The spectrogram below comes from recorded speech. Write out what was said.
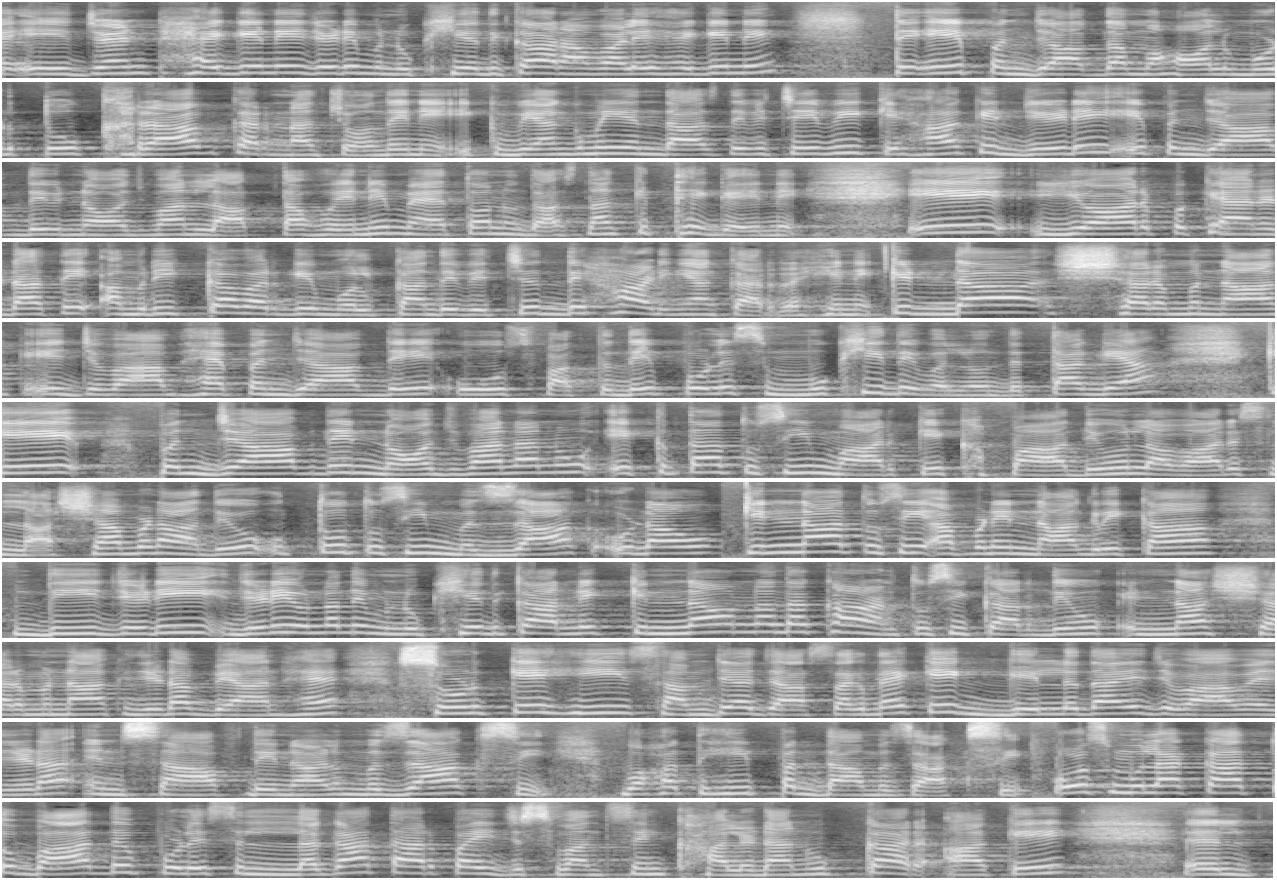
ਏਜੰਟ ਹੈਗੇ ਨੇ, ਜਿਹੜੇ ਮਨੁੱਖੀ ਅਧਿਕਾਰਾਂ ਵਾਲੇ ਹੈਗੇ ਨੇ। ਤੇ ਇਹ ਪੰਜਾਬ ਦਾ ਮਾਹੌਲ ਮੁੜ ਤੋਂ ਖਰਾਬ ਕਰਨਾ ਚਾਹੁੰਦੇ ਨੇ। ਇੱਕ ਵਿਅੰਗਮਈ ਅੰਦਾਜ਼ ਦੇ ਵਿੱਚ ਇਹ ਵੀ ਕਿਹਾ ਕਿ ਜਿਹੜੇ ਇਹ ਪੰਜਾਬ ਦੇ ਨੌਜਵਾਨ ਲਾਪਤਾ ਹੋਏ ਨੇ, ਮੈਂ ਤੁਹਾਨੂੰ ਦੱਸਦਾ ਕਿੱਥੇ ਗਏ ਨੇ। ਇਹ ਯੂਰਪ, ਕੈਨੇਡਾ ਤੇ ਅਮਰੀਕਾ ਵਰਗੇ ਮੁਲਕਾਂ ਦੇ ਵਿੱਚ ਦਿਹਾੜੀਆਂ ਕਰ ਰਹੇ ਨੇ। ਕਿੱਡਾ ਸ਼ਰਮਨਾਕ ਇਹ ਜਵਾਬ ਹੈ ਪੰਜਾਬ ਦੇ। ਉਸ ਵਕਤ ਦੇ ਪੁਲਿਸ ਮੁਖੀ ਦੇ ਵੱਲੋਂ ਦਿੱਤਾ ਗਿਆ ਕਿ ਪੰਜਾਬ ਦੇ ਨੌਜਵਾਨਾਂ ਨੂੰ ਇੱਕ ਤਾਂ ਤੁਸੀਂ ਮਾਰ ਕੇ ਖਪਾ ਦਿਓ ਲਾਵਾਰਿਸ ਲਾਸ਼ਾਂ ਬਣਾ ਦਿਓ, ਉੱਤੋਂ ਤੁਸੀਂ ਮਜ਼ਾਕ ਉਡਾਓ, ਕਿੰਨਾ ਤੁਸੀਂ ਆਪਣੇ ਨਾਗਰਿਕਾਂ ਦੀ ਜਿਹੜੀ, ਜਿਹੜੇ ਉਹਨਾਂ ਦੇ ਮਨੁੱਖੀ ਅਧਿਕਾਰ ਨੇ, ਕਿੰਨਾ ਉਹਨਾਂ ਦਾ ਘਾਣ ਤੁਸੀਂ ਕਰਦੇ ਹੋ, ਇੰਨਾ ਸ਼ਰਮਨਾਕ ਜਿਹੜਾ ਬਿਆਨ ਹੈ, ਸੁਣ ਕੇ ਹੀ ਸਮਝਿਆ ਜਾ ਸਕਦਾ ਹੈ ਕਿ ਗਿੱਲ ਦਾ ਇਹ ਜਵਾਬ ਹੈ ਜਿਹੜਾ ਇਨਸਾਫ ਦੇ ਨਾਲ ਮਜ਼ਾਕ ਸੀ, ਬਹੁਤ ਹੀ ਭੱਦਾ ਮਜ਼ਾਕ ਸੀ। ਉਸ ਮੁਲਾਕਾਤ ਤੋਂ ਬਾਅਦ ਪੁਲਿਸ ਲਗਾਤਾਰ ਭਾਈ ਜਸਵੰਤ ਸਿੰਘ ਖਾਲੜਾ ਨੂੰ ਘਰ ਆ ਕੇ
